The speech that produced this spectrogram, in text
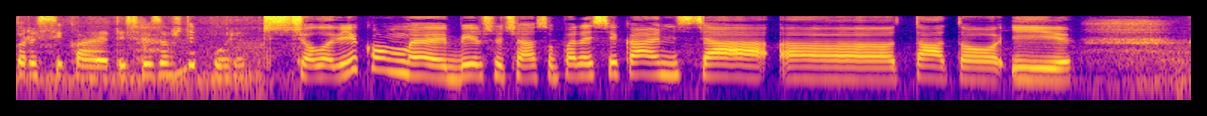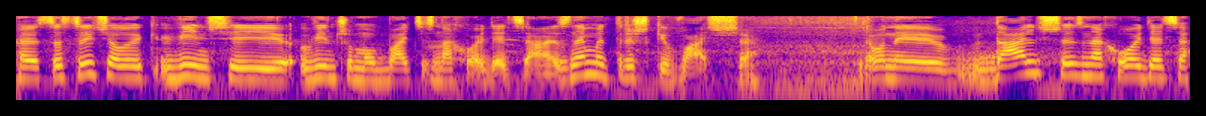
пересікаєтесь? Ви завжди поряд? З чоловіком ми більше часу пересікаємося. Тато і е, сестри чоловік в, іншій, в іншому баті знаходяться. З ними трішки важче. Вони далі знаходяться.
